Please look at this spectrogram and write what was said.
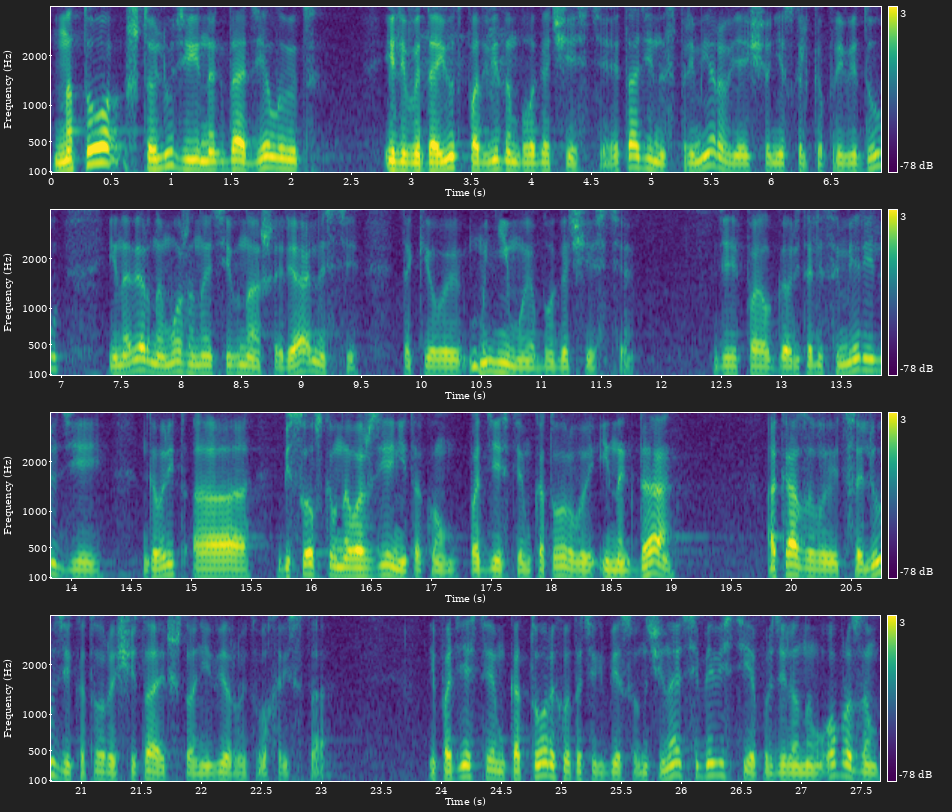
На то, что люди иногда делают или выдают под видом благочестия. Это один из примеров, я еще несколько приведу, и, наверное, можно найти в нашей реальности такое мнимое благочестие, где Павел говорит о лицемерии людей, говорит о бесовском наваждении таком, под действием которого иногда оказываются люди, которые считают, что они веруют во Христа, и под действием которых вот этих бесов начинают себя вести определенным образом,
